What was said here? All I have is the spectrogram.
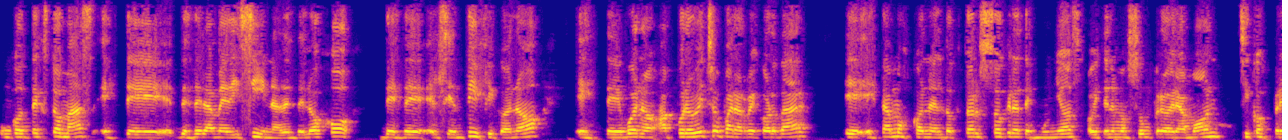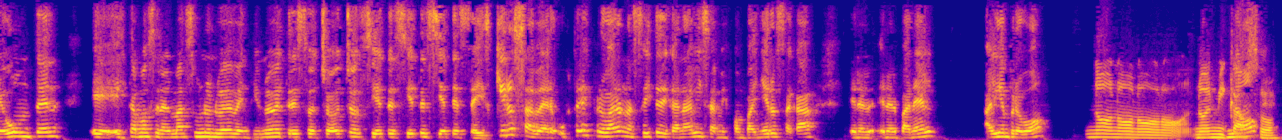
un contexto más este, desde la medicina, desde el ojo, desde el científico, ¿no? Este, bueno, aprovecho para recordar, eh, estamos con el doctor Sócrates Muñoz, hoy tenemos un programón, chicos pregunten, eh, estamos en el más 1-929-388-7776. Quiero saber, ¿ustedes probaron aceite de cannabis a mis compañeros acá en el, en el panel? ¿Alguien probó? No, no, no, no, no en mi caso.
